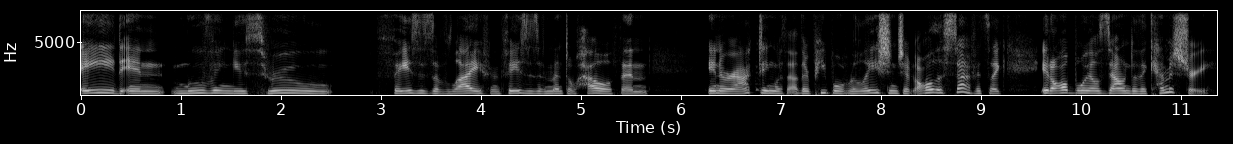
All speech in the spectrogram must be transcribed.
aid in moving you through phases of life and phases of mental health and interacting with other people, relationships, all the stuff. It's like it all boils down to the chemistry.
